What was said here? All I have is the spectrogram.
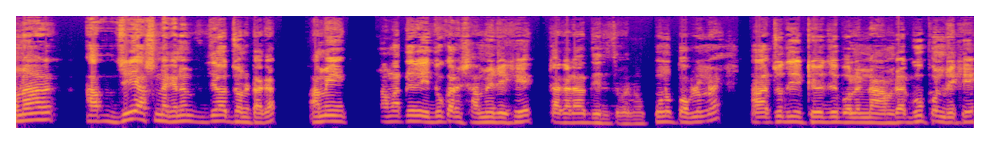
ওনার যে আসেন না কেন, দেওয়ার জন্য টাকা। আমি আমাদের এই দোকানের সামনে রেখে টাকাটা দিয়ে দিতে পারব। কোনো প্রবলেম নাই। আর যদি কেউ যে বলেন, না, আমরা গোপন রেখে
